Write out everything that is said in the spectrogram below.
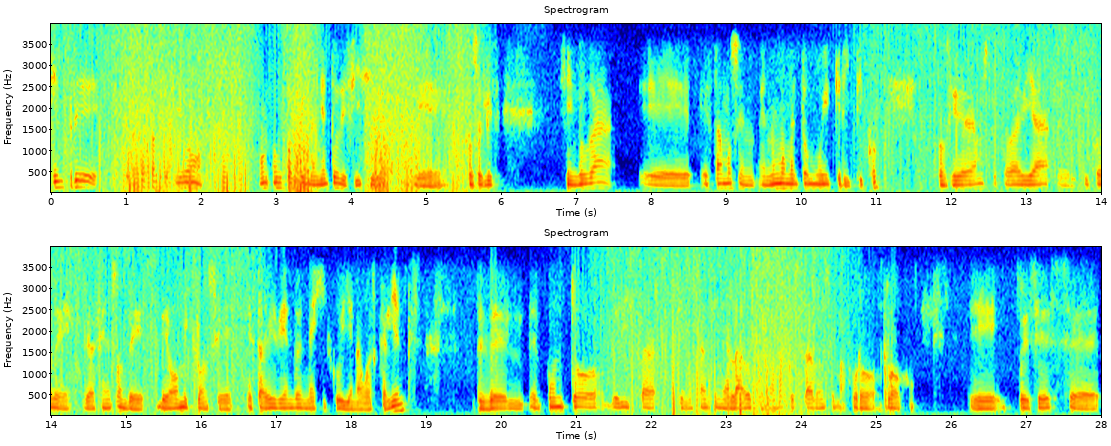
Siempre ha sido un, un cuestionamiento difícil, eh, José Luis. Sin duda, eh, estamos en, un momento muy crítico. Consideramos que todavía el pico de, ascenso de, Omicron se está viviendo en México y en Aguascalientes. Desde el, punto de vista que nos han señalado como hemos estado en semáforo rojo, eh, pues es eh,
